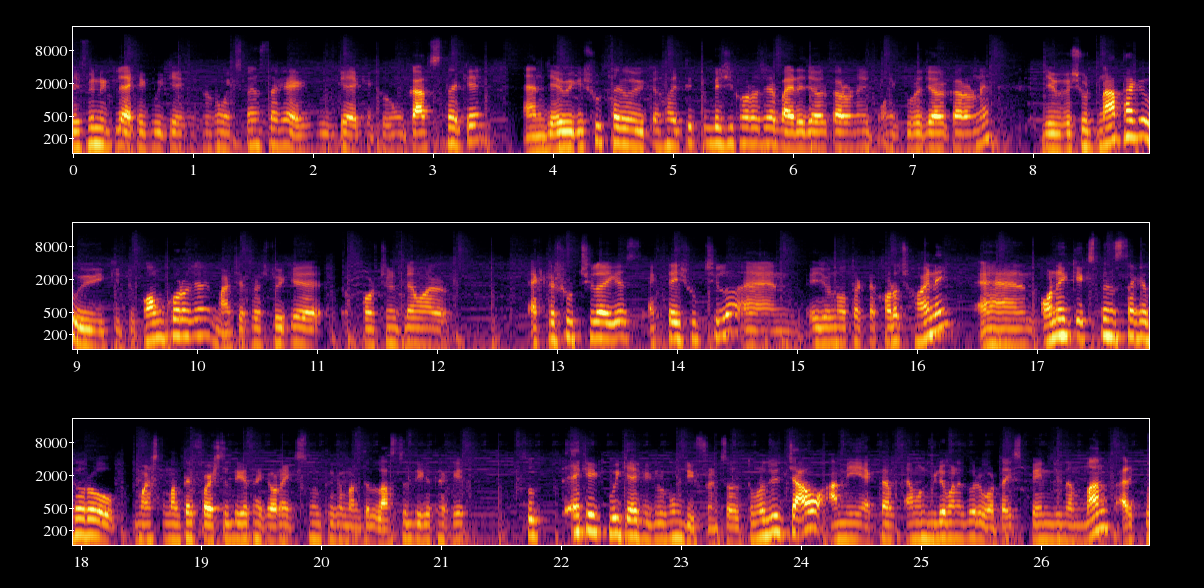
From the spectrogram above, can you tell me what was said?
ডেফিনেটলি এক এক উইকে এক এক রকম এক্সপেন্স থাকে, এক এক উইকে এক এক রকম কাজ থাকে। অ্যান্ড যে উইকে শ্যুট থাকে, ওই উইকে হয়তো একটু বেশি খরচ হয় বাইরে যাওয়ার কারণে, অনেক দূরে যাওয়ার কারণে। যে উইকে শ্যুট না থাকে, ওই উইকে একটু কম খরচ হয়। মার্চের ফার্স্ট উইকে ফর্চুনেটলি আমার একটা শ্যুট ছিল আই গেস একটাই শ্যুট ছিল। অ্যান্ড এই জন্য অত একটা খরচ হয় নাই। অ্যান্ড অনেক এক্সপেন্স থাকে, ধরো, মাস মান্থের ফার্স্টের দিকে থাকে, অনেক এক্সপেন্স থাকে মান্থের লাস্টের দিকে থাকে। সো এক এক উইকে এক এক রকম ডিফারেন্স তোমরা যদি চাও, আমি একটা এমন ভিডিও বানাতে পারি I spend in a month আর একটু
